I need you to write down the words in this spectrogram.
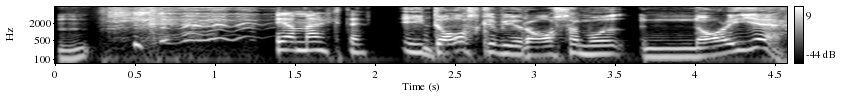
Jag märkte. Idag ska vi rasa mot Norge.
